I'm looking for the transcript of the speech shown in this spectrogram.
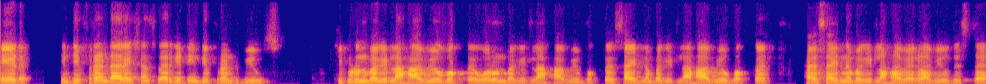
head in different directions we are getting different views तिकडून बघितला हा व्ह्यू बघतोय. वरून बघितला हा व्ह्यू बघतोय. साईडनं बघितला हा व्ह्यू बघतोय. ह्या साईडनं बघितला हा वेगळा व्ह्यू दिसतोय.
